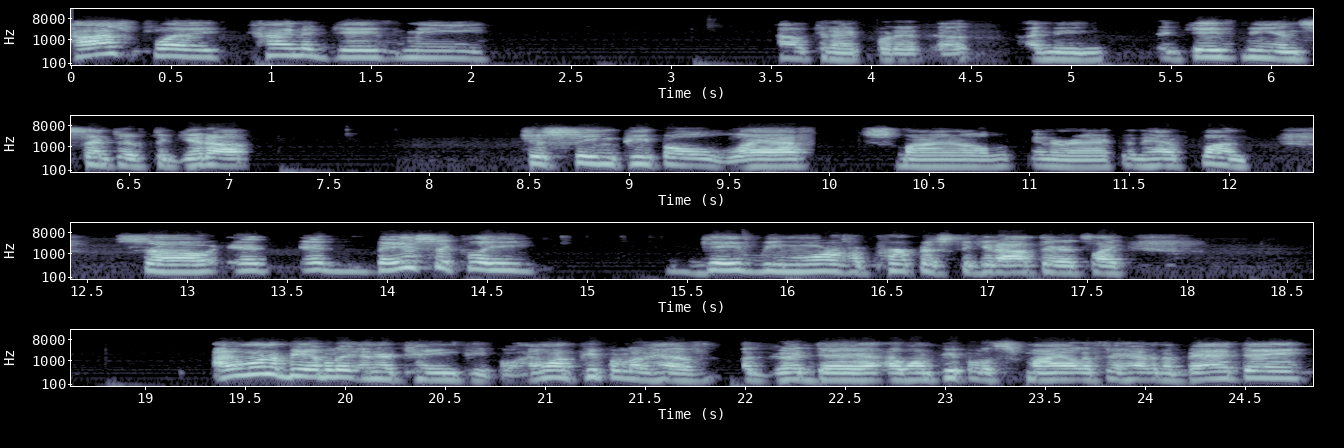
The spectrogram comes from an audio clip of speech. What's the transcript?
cosplay kind of gave me, how can I put it? Uh, I mean, it gave me incentive to get up, just seeing people laugh, smile, interact, and have fun. So it it basically gave me more of a purpose to get out there. It's like I want to be able to entertain people. I want people to have a good day. I want people to smile if they're having a bad day.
